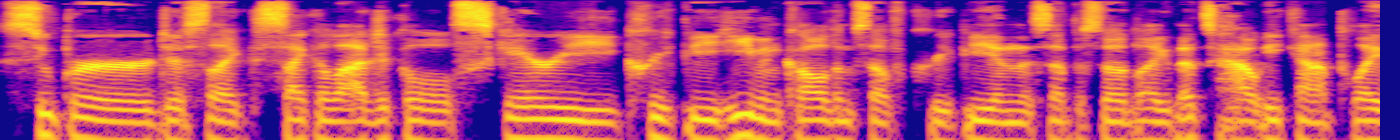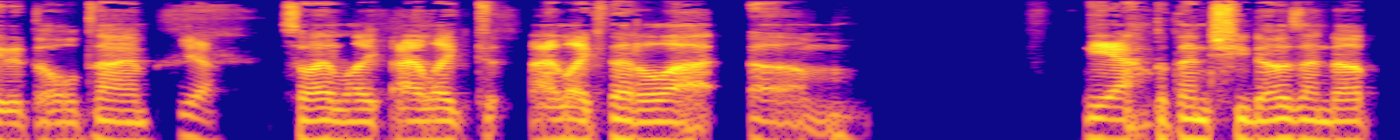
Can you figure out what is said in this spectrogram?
super just like psychological, scary, creepy. He even called himself creepy in this episode. Like that's how he kind of played it the whole time. Yeah. So I like I liked I liked that a lot. Um yeah, but then she does end up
